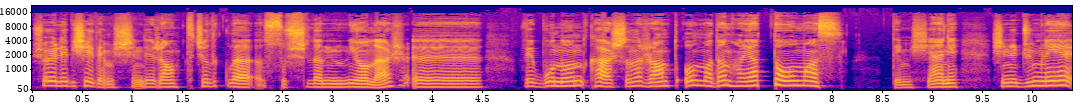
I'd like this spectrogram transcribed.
şöyle bir şey demiş şimdi rantçılıkla suçlanıyorlar e, ve bunun karşılığında rant olmadan hayatta olmaz demiş. Yani şimdi cümleye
